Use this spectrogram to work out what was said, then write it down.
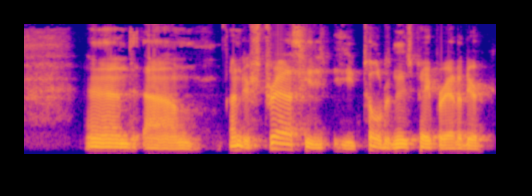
and um, under stress, he, he told a newspaper editor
